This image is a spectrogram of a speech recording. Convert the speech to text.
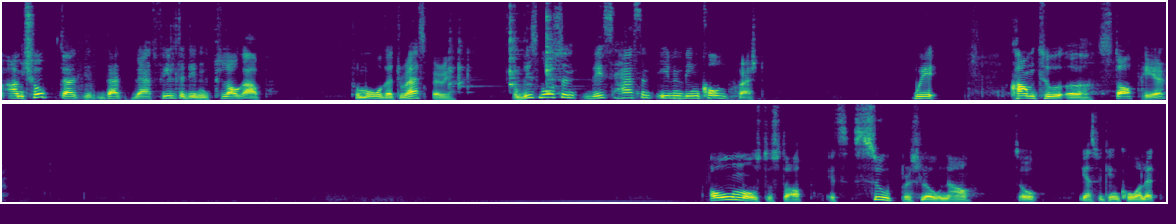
I'm shocked that that, that filter didn't clog up from all that raspberry. And this wasn't, this hasn't even been cold crashed. We come to a stop here. Almost a stop. It's super slow now. So yes, we can call it.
